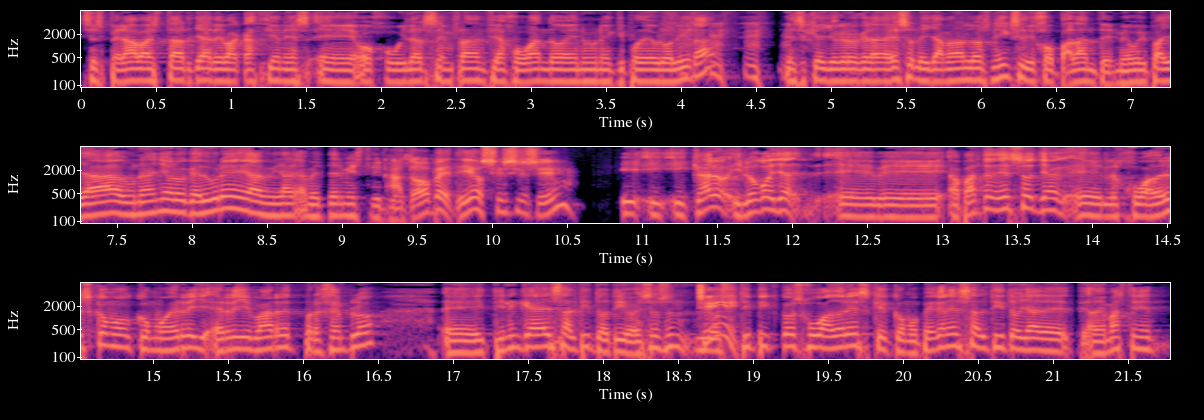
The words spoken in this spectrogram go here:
se esperaba estar ya de vacaciones eh, o jubilarse en Francia jugando en un equipo de Euroliga. es que yo creo que era eso, le llamaron los Knicks y dijo, pa'lante, me voy para allá un año lo que dure a, a meter mis triples. A tope, tío, sí, sí, sí. Y, claro, y luego ya, eh, aparte de eso, ya jugadores como, como RJ Barrett, por ejemplo, tienen que dar el saltito, tío. Esos son los típicos jugadores que como pegan el saltito ya de, además tiene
